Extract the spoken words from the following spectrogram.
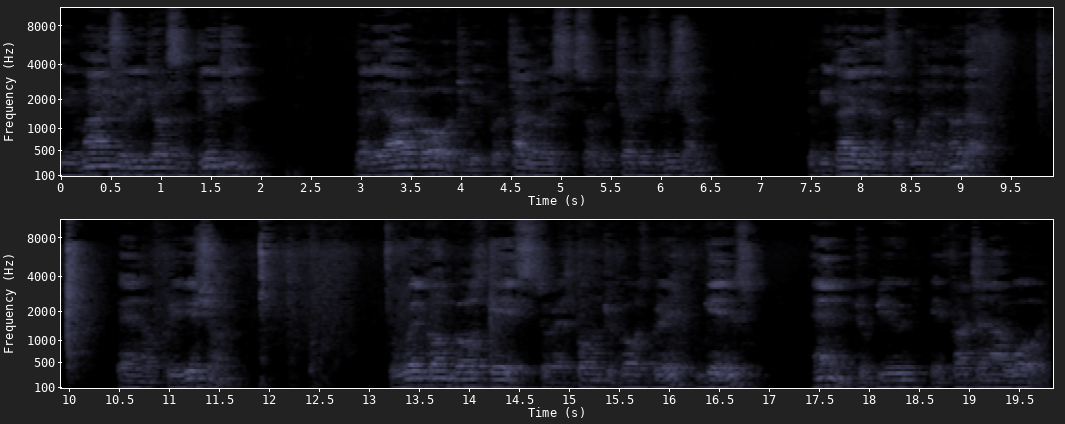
he reminds religious and clergy that they are called to be protagonists of the church's mission, to be guardians of one another and of creation to welcome God's gaze, to respond to God's gaze, and to build a fraternal world.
